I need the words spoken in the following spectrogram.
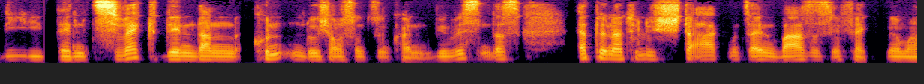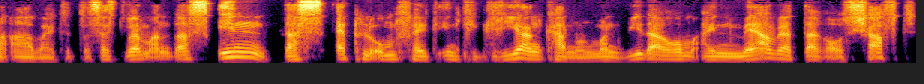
die, den Zweck, den dann Kunden durchaus nutzen können. Wir wissen, dass Apple natürlich stark mit seinen Basiseffekten immer arbeitet. Das heißt, wenn man das in das Apple-Umfeld integrieren kann und man wiederum einen Mehrwert daraus schafft,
